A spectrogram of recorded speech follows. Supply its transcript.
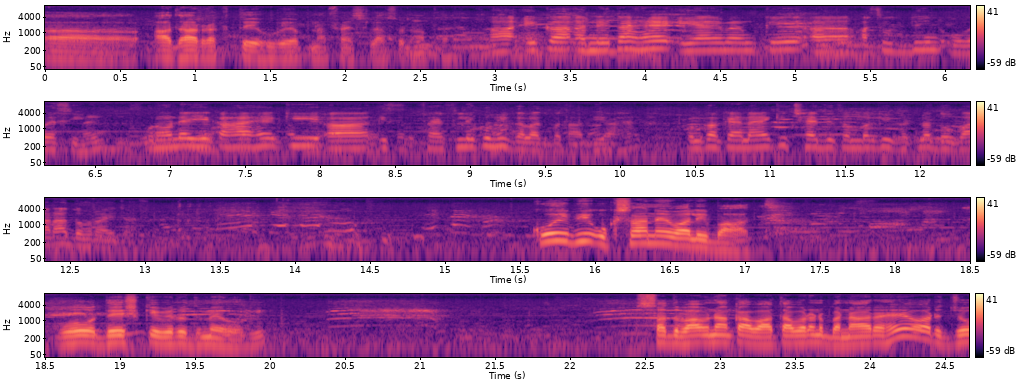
आधार रखते हुए अपना फैसला सुना था। एक नेता है एआईएमएम के असुद्दीन ओवैसी। उन्होंने ये कहा है कि इस फैसले को ही गलत बता दिया है। उनका कहना है कि 6 दिसंबर की घटना दोबारा दोहराई जा सकती कोई भी उकसाने वाली बात वो देश के विरुद्ध में होगी। सद्भावना का वातावरण बना रहे और जो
